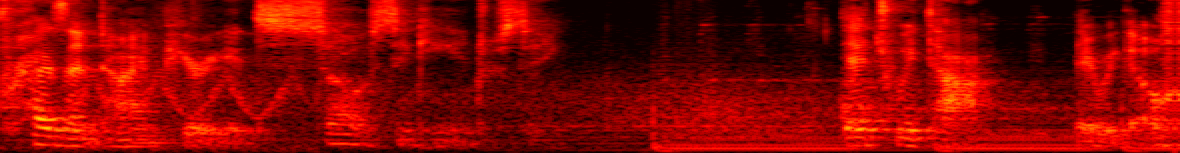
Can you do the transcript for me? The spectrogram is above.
present time period. So stinking interesting. Daechwita. There we go.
